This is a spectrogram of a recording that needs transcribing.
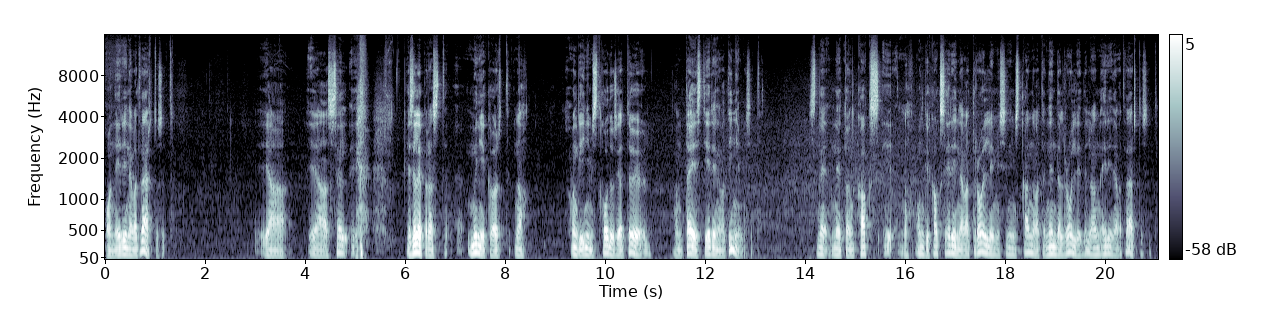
on erinevad väärtused. ja, ja sel ja sellepärast mõnikord noh, ongi inimesed kodus ja tööl on täiesti erinevad inimesed. sest need, need on kaks, noh, ongi kaks erinevat rolli, mis inimesed kannavad ja nendel rollidel on erinevad väärtused.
